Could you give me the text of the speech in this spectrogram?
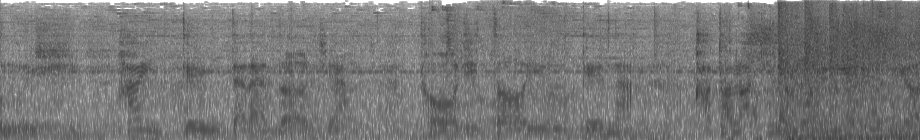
お主入ってみたらどうじゃ？当時というてな刀なきの森へやろ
